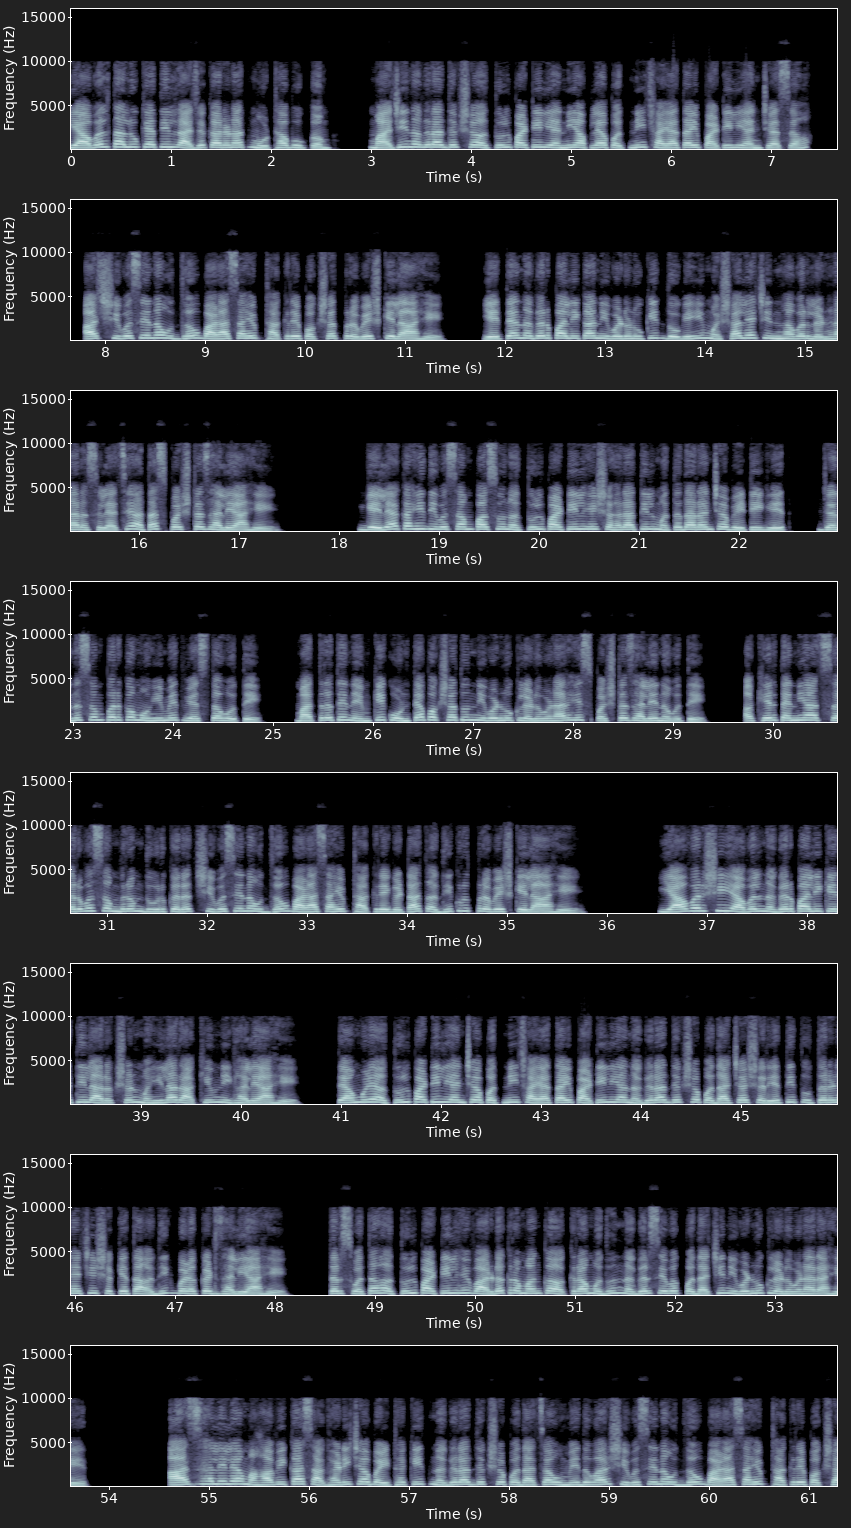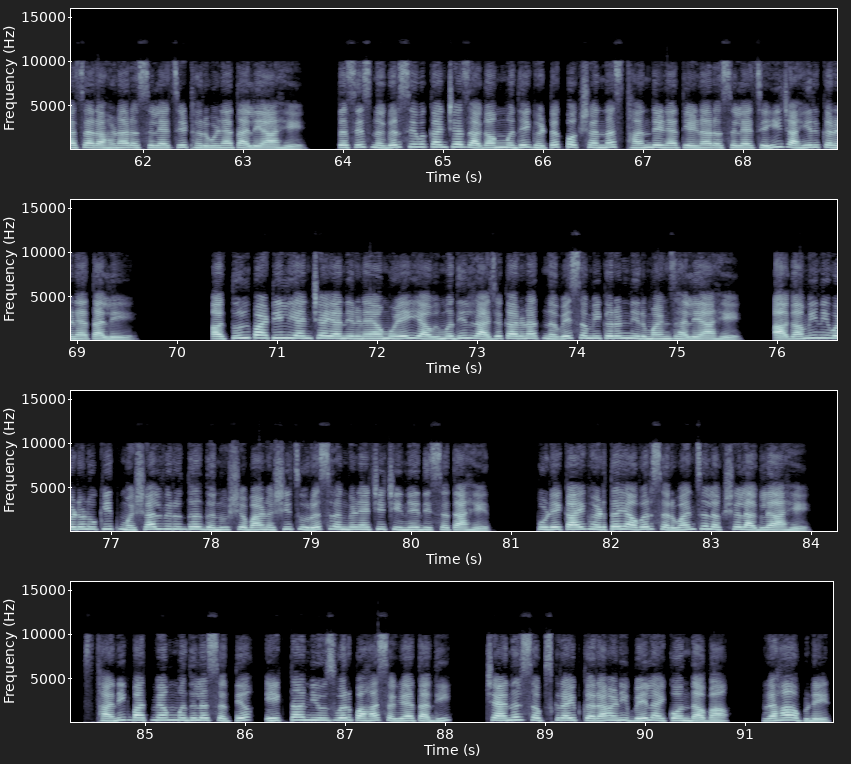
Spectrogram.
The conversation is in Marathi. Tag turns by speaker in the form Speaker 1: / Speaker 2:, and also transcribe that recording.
Speaker 1: यावल तालुक्यातील राजकारणात मोठा भूकंप. माजी नगराध्यक्ष अतुल पाटील यांनी आपल्या पत्नी छायाताई पाटील यांच्यासह आज शिवसेना उद्धव बाळासाहेब ठाकरे पक्षात प्रवेश केला आहे. येत्या नगरपालिका निवडणुकीत दोघेही मशाल या चिन्हावर लढणार असल्याचे आता स्पष्ट झाले आहे. गेल्या काही दिवसांपासून अतुल पाटील हे शहरातील मतदारांच्या भेटी घेत जनसंपर्क मोहिमेत व्यस्त होते. मात्र ते नेमके कोणत्या पक्षातून निवडणूक लढवणार हे स्पष्ट झाले नव्हते. अखेर त्यांनी आज सर्व संभ्रम दूर करत शिवसेना उद्धव बाळासाहेब ठाकरे गटात अधिकृत प्रवेश केला आहे. यावर्षी यावल नगरपालिकेतील आरक्षण महिला राखीव निघाले आहे. त्यामुळे अतुल पाटील यांच्या पत्नी छायाताई पाटील या नगराध्यक्ष पदाच्या शर्यतीत उतरण्याची शक्यता अधिक बळकट झाली आहे. तर स्वतः अतुल पाटील हे वार्ड क्रमांक अकरा मधून नगरसेवक पदाची निवडणूक लढवणार आहेत. आज झालेल्या महाविकास आघाडीच्या बैठकीत नगराध्यक्षपदाचा उमेदवार शिवसेना उद्धव बाळासाहेब ठाकरे पक्षाचा राहणार असल्याचे ठरवण्यात आले आहे. तसेच नगरसेवकांच्या जागांमध्ये घटक पक्षांना स्थान देण्यात येणार असल्याचेही जाहीर करण्यात आले. अतुल पाटील यांच्या या निर्णयामुळे यामधील राजकारणात नवे समीकरण निर्माण झाले आहे. आगामी निवडणुकीत मशाल विरुद्ध धनुष्यबाण अशी चुरस रंगण्याची चिन्हे दिसत आहेत. पुढे काय घडतं यावर सर्वांचं लक्ष लागलं आहे. स्थानिक बातम्यांमधलं सत्य एकता न्यूजवर पहा सगळ्यात आधी. चॅनल सबस्क्राईब करा आणि बेल आयकॉन दाबा. रहा अपडेट.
